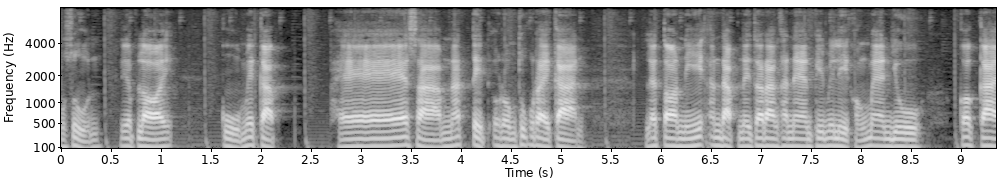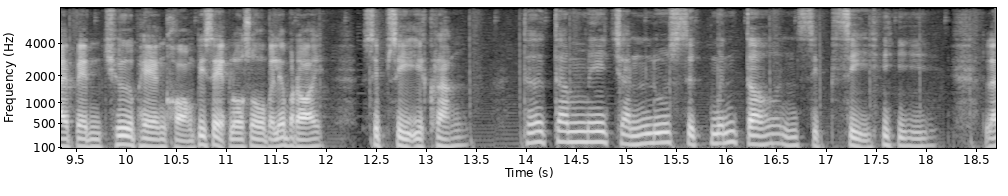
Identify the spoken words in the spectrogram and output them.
2-0 เรียบร้อย กูไม่กลับ แพ้ 3 นัดติดรวมทุกรายการ และตอนนี้อันดับในตารางคะแนนพรีเมียร์ลีกของแมนยูก็กลายเป็นชื่อเพลงของพิเศษโลโซไปเรียบร้อย 14 อีกครั้ง เธอทำให้ฉันรู้สึกเหมือนตอน 14 และ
